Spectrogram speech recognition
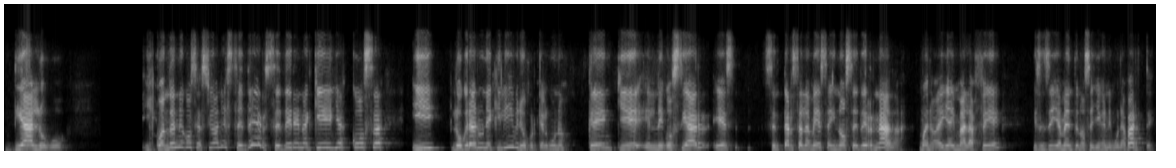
diálogo, y cuando hay negociaciones, ceder, ceder en aquellas cosas y lograr un equilibrio, porque algunos creen que el negociar es sentarse a la mesa y no ceder nada. Bueno, ahí hay mala fe y sencillamente no se llega a ninguna parte.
